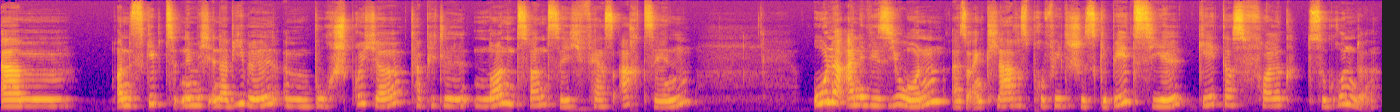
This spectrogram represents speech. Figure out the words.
Ähm, und es gibt nämlich in der Bibel im Buch Sprüche, Kapitel 29, Vers 18, ohne eine Vision, also ein klares prophetisches Gebetsziel, geht das Volk zugrunde.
